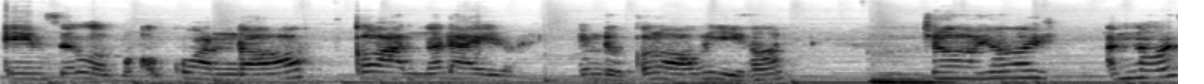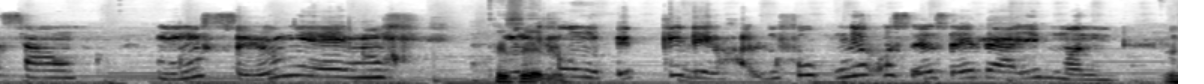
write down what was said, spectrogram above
em sẽ là vợ của anh đó. Có anh ở đây rồi em đừng có lo cái gì hết ừ. Trời ơi ảnh nói xong muốn xỉu em luôn. Thực sự. Mình không nghĩ cái điều hạnh phúc nhất nó sẽ xảy ra với mình. Ừ.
